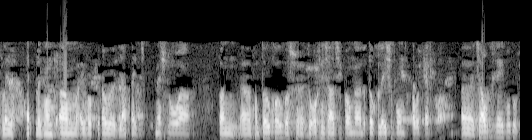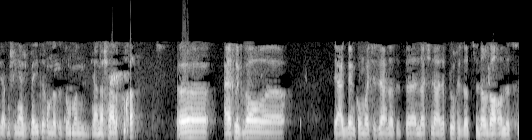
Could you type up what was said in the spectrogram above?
volledig begrijpelijk. Want ehm, even op jouw ja, tijd eh, van, eh, van Togo was eh, de organisatie van eh, de Togolese Bond wat dat betreft hetzelfde geregeld. Of hebt misschien juist beter, omdat het om een ja, nationale ploeg gaat. Eigenlijk wel, ja, ik denk om wat je zegt dat het een nationale ploeg is, dat ze dan wel alles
